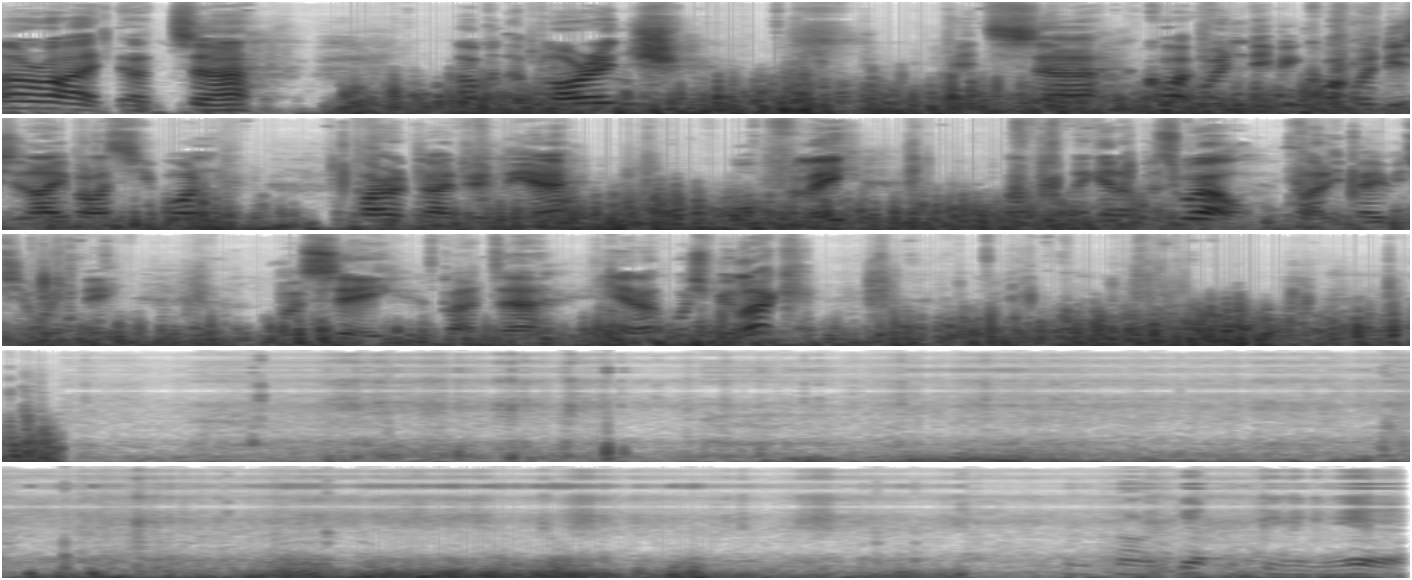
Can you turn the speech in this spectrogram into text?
All right, at, uh, I'm at the Blorenge. It's uh, quite windy, been quite windy today, but I see one paraglider in the air. Hopefully, I'll be able to get up as well, but it may be too windy. We'll see. But uh, you know, wish me luck. Trying to get the thing in the air.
